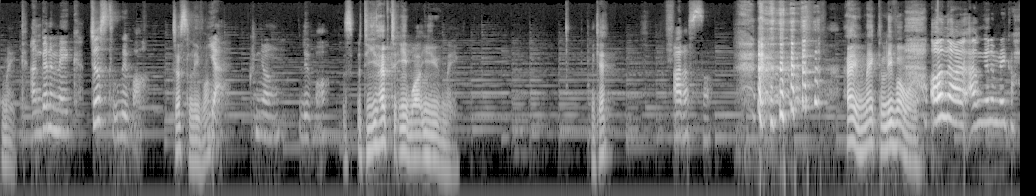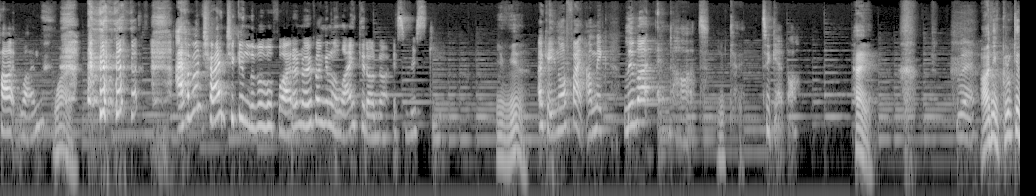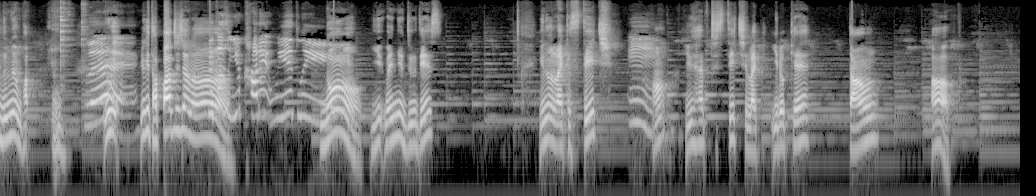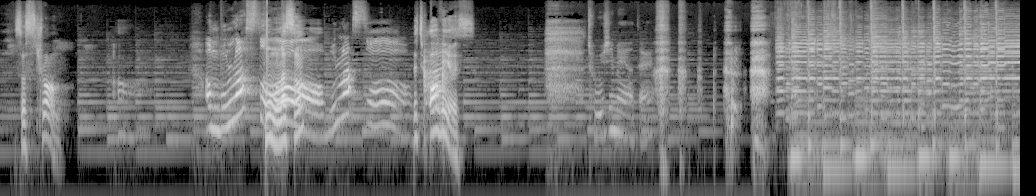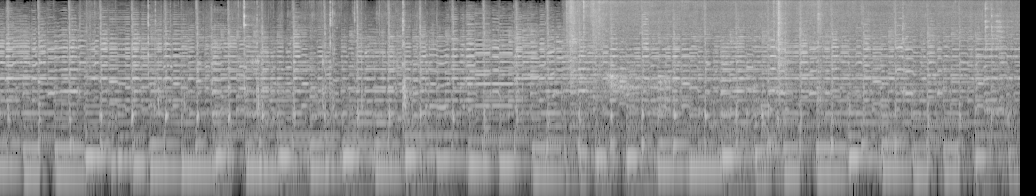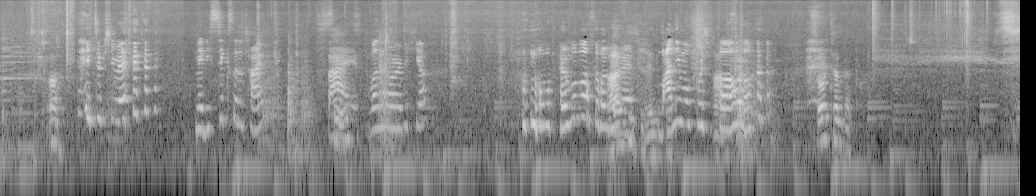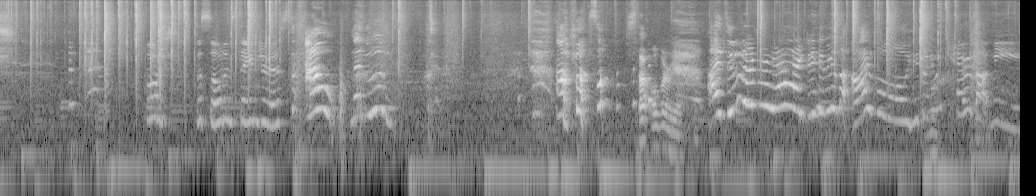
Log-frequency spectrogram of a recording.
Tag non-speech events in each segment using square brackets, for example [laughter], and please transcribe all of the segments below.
make? I'm gonna make just liver. Just liver? Yeah, 그냥 liver. S- Do you have to eat what you make? Okay. 알았어. [laughs] Hey, make liver one. oh no, I'm gonna make a heart one. Why? [laughs] I haven't tried chicken liver before. I don't know if I'm gonna like it or not. It's risky. You will. Okay, you know what? Fine. I'll make liver and heart Okay. together. Hey. 왜? [laughs] 아니 그렇게 넣으면 바... 왜? [clears throat] 여기 다 빠지잖아. Because you cut it weirdly. No, you, when you do this, you know, like a stitch, 음. 어? You have to stitch like 이렇게 down, up. So strong. 어. 아 몰랐어. 그거 몰랐어? 몰랐어. That's 아, obvious. 조심해야 돼. [laughs] 어. 조심해. Maybe six at a time. Five. One more over here. 너무 [laughs] 배고파서 그래. 아니, 괜찮아. 많이 먹고 싶어. 아, [laughs] Salt and pepper. [laughs] oh, the salt is dangerous. Ow! 내 눈! 아팠어. Stop overreacting. I didn't overreact. It hit me in the eyeball. You don't even care about me.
